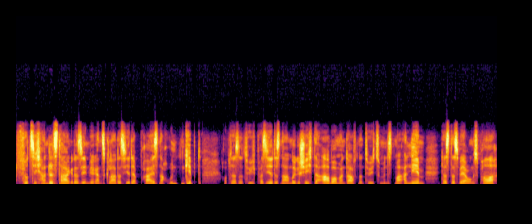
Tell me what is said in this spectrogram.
40 Handelstage, da sehen wir ganz klar, dass hier der Preis nach unten kippt. Ob das natürlich passiert, ist eine andere Geschichte, aber man darf natürlich zumindest mal annehmen, dass das Währungspaar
